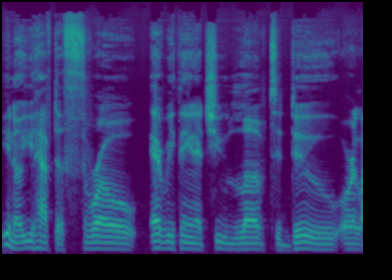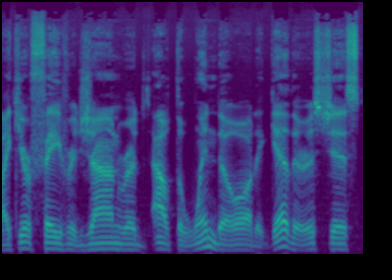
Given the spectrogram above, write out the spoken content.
you know you have to throw everything that you love to do or like your favorite genre out the window altogether. It's just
